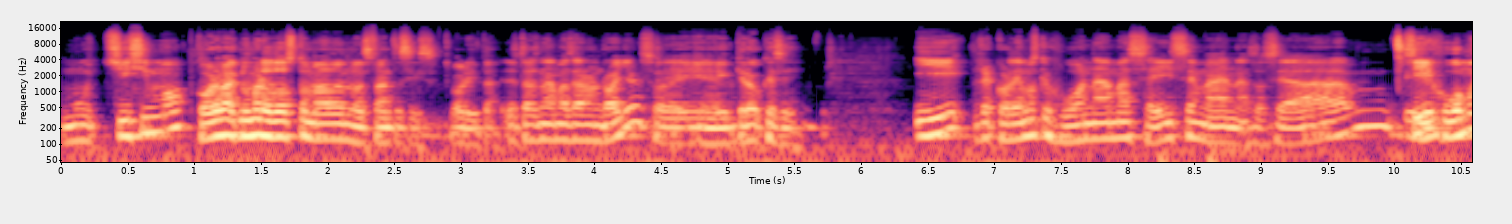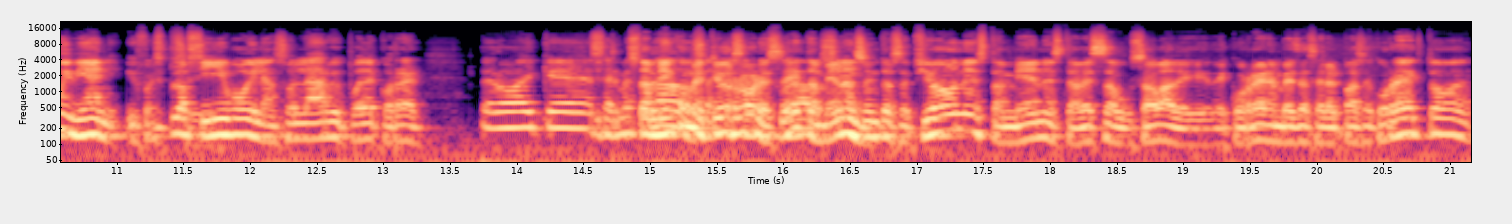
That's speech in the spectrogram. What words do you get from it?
muchísimo. Quarterback número 2 tomado en los fantasies ahorita. ¿Estás nada más de Aaron Rodgers o de Eh, creo que sí. Y recordemos que jugó nada más seis semanas. O sea, mm, sí, Sí. jugó muy bien. Y fue explosivo y lanzó largo y puede correr. Pero hay que ser mesurados. También cometió errores, ¿eh? También sí. lanzó intercepciones, también este, a veces abusaba de, de correr en vez de hacer el pase correcto.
